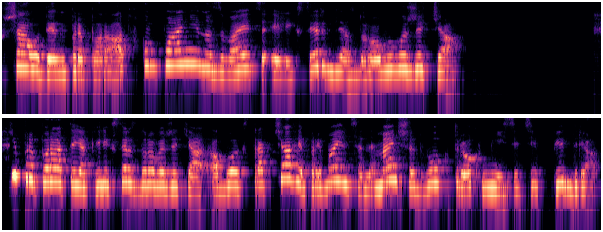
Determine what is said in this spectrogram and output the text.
в ще один препарат в компанії, називається еліксир для здорового життя. Такі препарати, як еліксир здорове життя або екстракт чаги, приймаються не менше 2-3 місяців підряд.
